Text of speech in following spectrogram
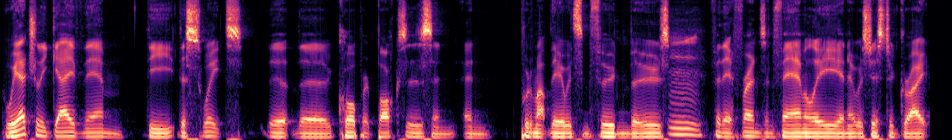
But we actually gave them the the suites, the the corporate boxes, and and put them up there with some food and booze Mm. for their friends and family, and it was just a great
